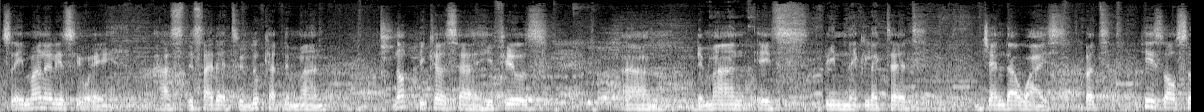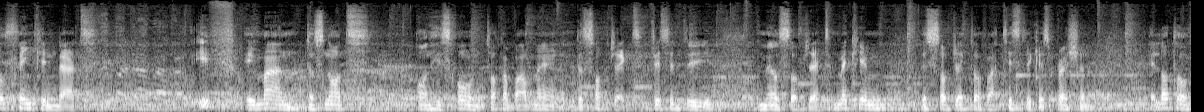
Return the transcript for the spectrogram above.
So Emmanuel Isiuwe has decided to look at the man, not because uh, he feels um, the man is being neglected gender-wise, but he's also thinking that if a man does not on his own talk about men, the subject, visit the male subject, make him the subject of artistic expression, a lot of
